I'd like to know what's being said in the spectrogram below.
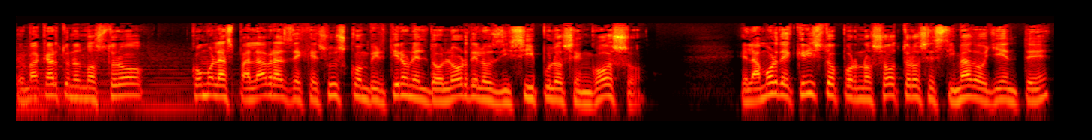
John MacArthur nos mostró cómo las palabras de Jesús convirtieron el dolor de los discípulos en gozo. El amor de Cristo por nosotros, estimado oyente,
